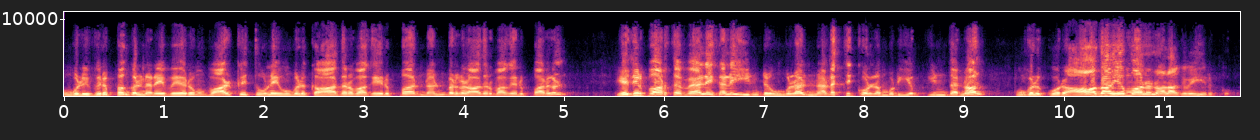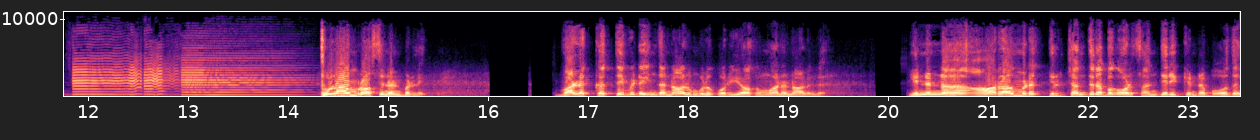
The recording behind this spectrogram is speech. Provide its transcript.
உங்களுடைய விருப்பங்கள் நிறைவேறும் வாழ்க்கை துணை உங்களுக்கு ஆதரவாக இருப்பார் நண்பர்கள் ஆதரவாக இருப்பார்கள். எதிர்பார்த்த வேலைகளை இன்று உங்களால் நடத்தி கொள்ள முடியும். இந்த நாள் உங்களுக்கு ஒரு ஆதாயமான நாளாகவே இருக்கும். துலாம் ராசி நண்பர்களே வழக்கத்தை விட இந்த நாள் உங்களுக்கு ஒரு யோகமான நாளுங்க. என்னன்னா ஆறாம் இடத்தில் சந்திர பகவான் சஞ்சரிக்கின்ற போது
